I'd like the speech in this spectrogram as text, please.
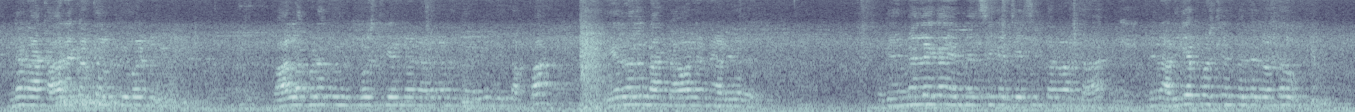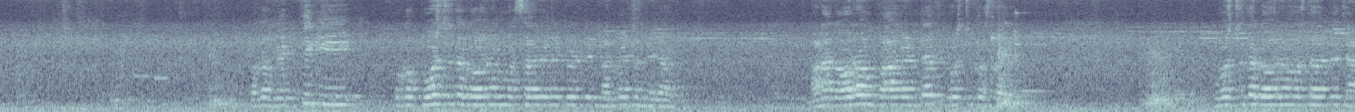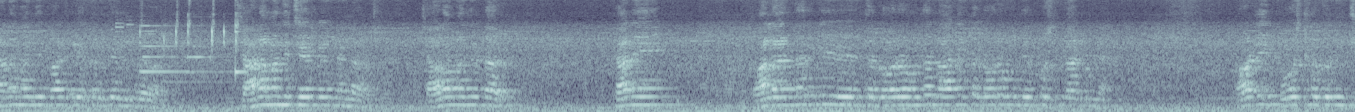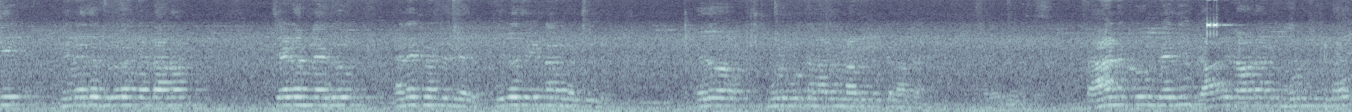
ఇంకా నా కార్యకర్తలకు ఇవ్వండి. వాళ్ళకు కూడా కొన్ని పోస్టులు ఏంటని అని అడగడం జరిగింది తప్ప ఏ రోజు నాకు కావాలని అడగలేదు. ఒక ఎమ్మెల్యేగా ఎమ్మెల్సీగా చేసిన తర్వాత నేను అడిగే పోస్టులు ఏం పెద్దగా ఉండవు. ఒక వ్యక్తికి ఒక పోస్టుతో గౌరవం వస్తారనేటువంటి నమ్మేటుంది కాదు. మన గౌరవం బాగంటే పోస్టుకి వస్తాయి పోస్టుతో గౌరవం వస్తారంటే చాలామంది పార్టీకి ఎక్కడికి వెళ్ళిపోవాలి. చాలామంది చైర్మన్ ఉన్నారు. చాలామంది ఉన్నారు. కానీ వాళ్ళందరికీ ఎంత గౌరవం ఉందో నాకెంత గౌరవం ఉంది పోస్ట్ పోస్టు లేకుండా కాబట్టి పోస్టుల గురించి నేనేదో దూరంగా ఉన్నాను చేయడం లేదు. అనేటువంటిది లేదు. ఈరోజు ఈనాడు వచ్చింది? ఏదో మూడు ముక్కలాట నాలుగు ముక్కలాట. ఫ్యాన్కు ఉండేది గాలి రావడానికి మూడు ఉన్నాయి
